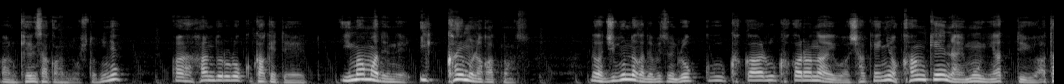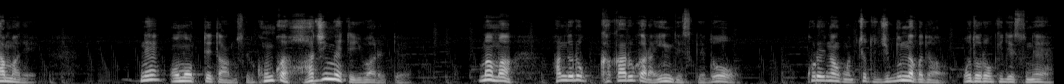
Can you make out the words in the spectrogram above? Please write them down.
あの検査官の人にね。あハンドルロックかけて。今までね1回もなかったんです。だから自分の中では別にロックかかるかからないは車検には関係ないもんやっていう頭でね思ってたんですけど今回初めて言われてまあまあハンドルかかるからいいんですけどこれなんかちょっと自分の中では驚きですね、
